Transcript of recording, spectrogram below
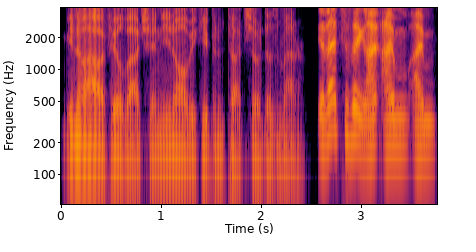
you know how I feel about you and you know I'll be keeping in touch. So it doesn't matter. Yeah, that's the thing. I, I'm I'm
